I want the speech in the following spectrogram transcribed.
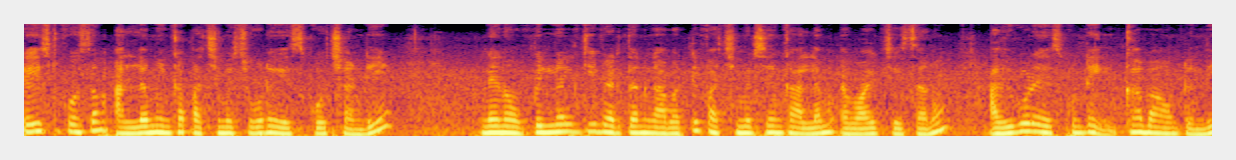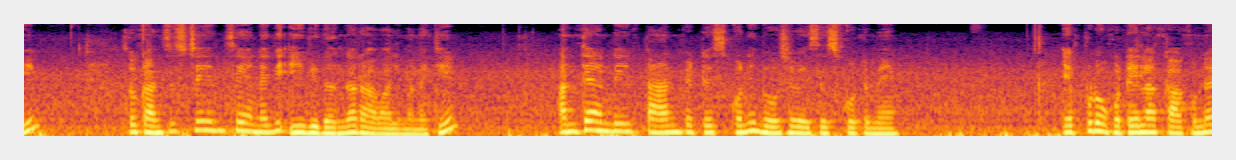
టేస్ట్ కోసం అల్లం ఇంకా పచ్చిమిర్చి కూడా వేసుకోవచ్చండి. నేను పిల్లలకి పెడతాను కాబట్టి పచ్చిమిర్చి ఇంకా అల్లం అవాయిడ్ చేశాను. అవి కూడా వేసుకుంటే ఇంకా బాగుంటుంది. సో కన్సిస్టెన్సీ అనేది ఈ విధంగా రావాలి మనకి. అంతే అండి ప్యాన్ పెట్టేసుకొని దోశ వేసేసుకోవటమే. ఎప్పుడు ఒకటేలా కాకుండా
